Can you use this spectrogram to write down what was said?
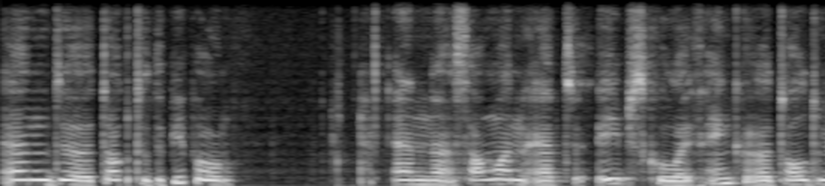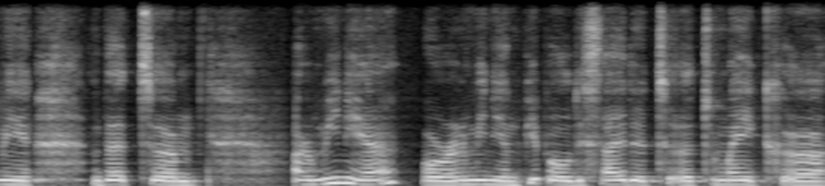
and talked to the people. And someone at Ayb School, I think, told me that um, Armenia or Armenian people decided uh, to make uh,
